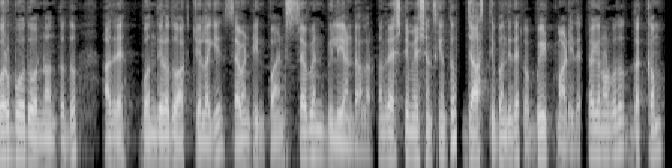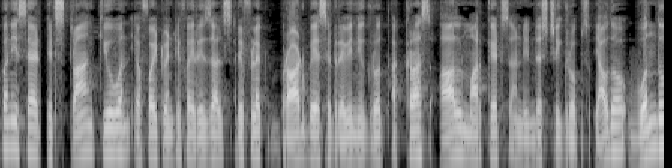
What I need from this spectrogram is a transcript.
ಬರ್ಬೋದು ಅನ್ನೋಂಥದ್ದು ಆದ್ರೆ ಬಂದಿರೋದು ಆಕ್ಚುಯಲ್ ಆಗಿ seventeen point seven billion dollar ಅಂದ್ರೆ ಎಸ್ಟಿಮೇಷನ್ಸ್ ಗಿಂತ ಜಾಸ್ತಿ ಬಂದಿದೆ ಬೀಟ್ ಮಾಡಿದೆ. ಹಾಗೆ ನೋಡಬಹುದು the company said it strong Q one F I twenty five results reflect broad based revenue growth across all markets and industry groups ಯಾವುದೋ ಒಂದು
